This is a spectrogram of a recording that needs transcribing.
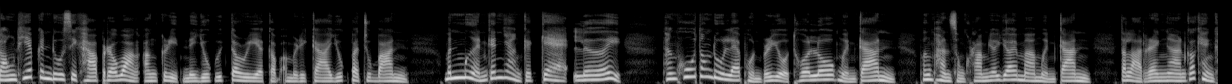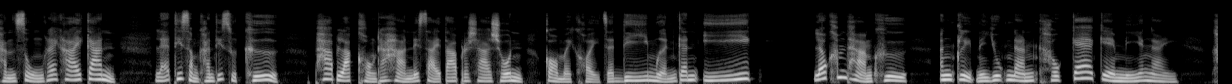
ลองเทียบกันดูสิครับ ระหว่างอังกฤษในยุควิกตอเรียกับอเมริกายุคปัจจุบัน มันเหมือนกันอย่างกะแกะเลย ทั้งคู่ต้องดูแลผลประโยชน์ทั่วโลกเหมือนกัน เพิ่งผ่านสงครามย่อยๆมาเหมือนกัน ตลาดแรงงานก็แข่งขันสูงคล้าย ๆ กัน และที่สำคัญที่สุดคือ ภาพลักษณ์ของทหารในสายตาประชาชน ก็ไม่ค่อยจะดีเหมือนกันอีก แล้วคำถามคือ อังกฤษในยุคนั้นเขาแก้เกมนี้ยังไงค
